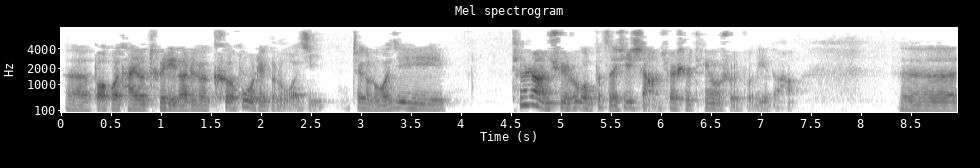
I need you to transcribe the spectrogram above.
呃，包括他又推理到这个客户这个逻辑，这个逻辑听上去如果不仔细想，确实挺有说服力的哈。呃，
